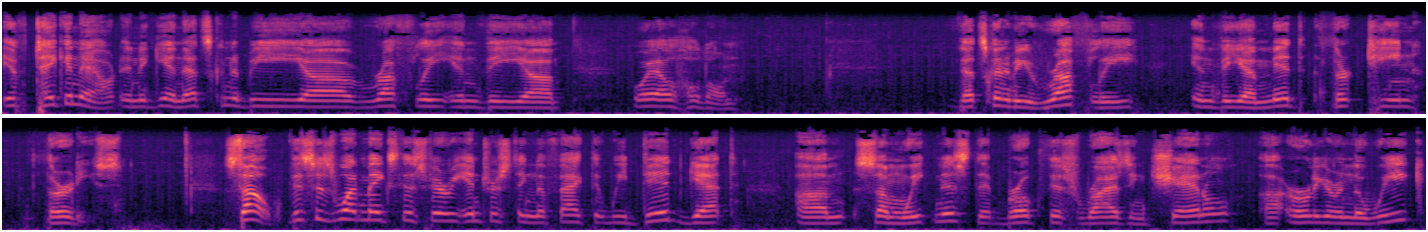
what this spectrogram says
if taken out, and again, that's going to be uh, roughly in the, uh, well, hold on. That's going to be roughly in the uh, mid 1330s. So, this is what makes this very interesting the fact that we did get um, some weakness that broke this rising channel uh, earlier in the week.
